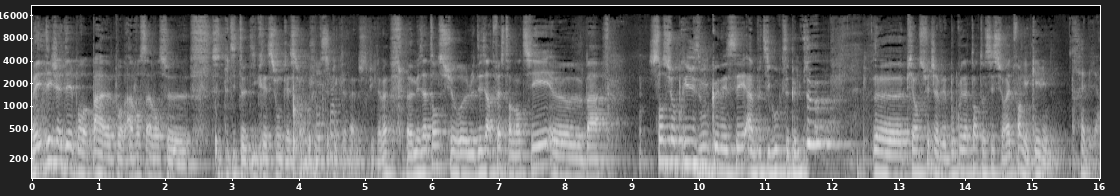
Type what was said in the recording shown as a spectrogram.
Mais déjà, dé- pour, pour avant, avant ce- cette petite digression, question, je vous explique la je vous explique la. Euh, mes attentes sur euh, le Desert Fest en entier, euh, bah, sans surprise, vous me connaissez, un petit groupe qui s'appelle Vieux. Euh, puis ensuite, j'avais beaucoup d'attentes aussi sur Red Fang et Kevin. Très bien.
